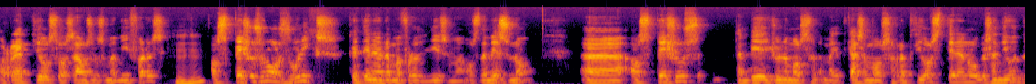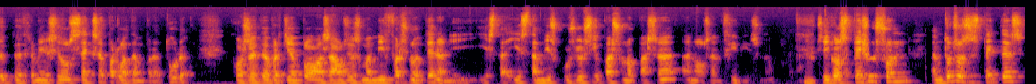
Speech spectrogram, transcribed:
els rèptils, les aus i els mamífers, mhm. -huh. els peixos són els únics que tenen hermafroditisme, els de més no. Uh, els peixos, també junt amb els, en aquest cas amb els reptils, tenen el que se'n diu de determinació del sexe per la temperatura, cosa que, per exemple, les aus i els mamífers no tenen i, i, està, i està en discussió si passa o no passa en els amfibis. No? -huh. O sigui que els peixos són, en tots els aspectes,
